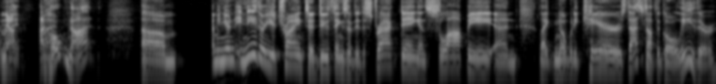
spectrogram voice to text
I mean, Right, I, I hope not. Um, I mean, you're neither you're you trying to do things that are distracting and sloppy and like nobody cares. That's not the goal either.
